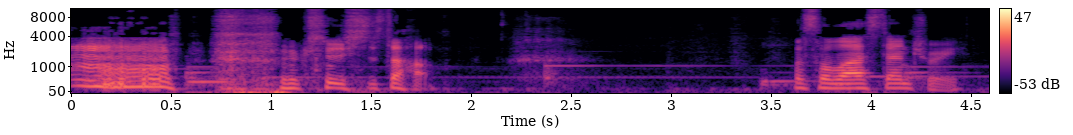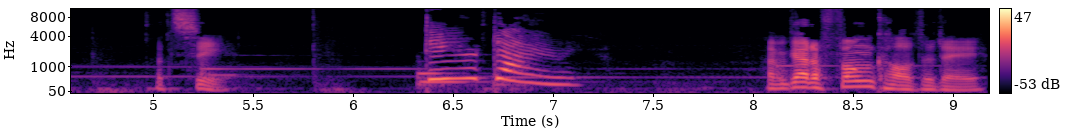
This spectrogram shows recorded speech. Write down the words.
Stop. What's the last entry? Let's see. Dear diary. I've got a phone call today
